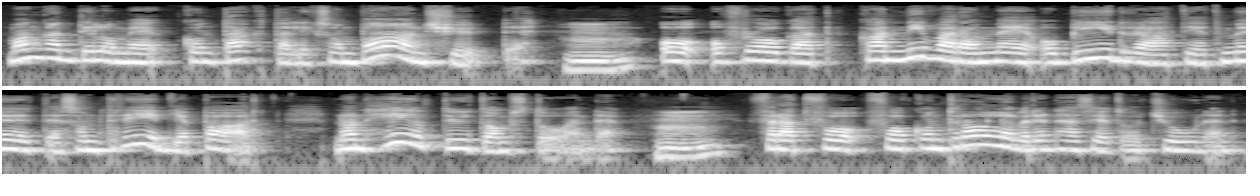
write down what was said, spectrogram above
Man kan till och med kontakta liksom barnskyddet mm. och, och fråga att kan ni vara med och bidra till ett möte som tredje part, någon helt utomstående, mm. för att få, få kontroll över den här situationen.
